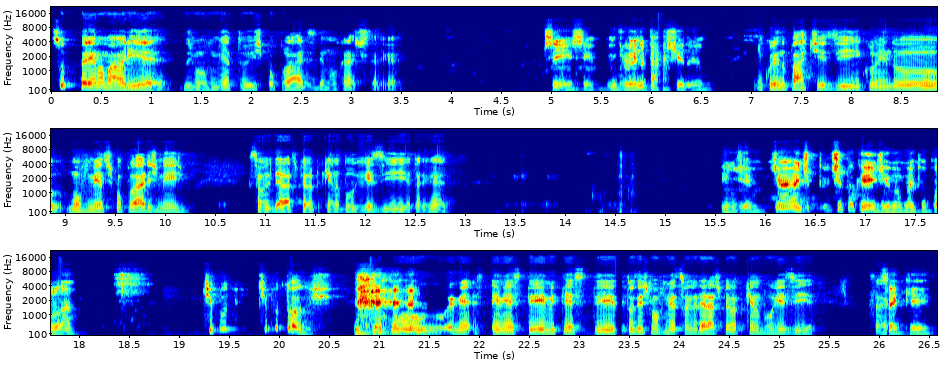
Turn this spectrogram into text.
suprema maioria dos movimentos populares e democráticos, tá ligado? Sim, sim. Incluindo partidos. Incluindo partidos e incluindo movimentos populares mesmo. Que são liderados pela pequena burguesia, tá ligado? Entendi. Tipo, tipo o que de movimento popular? Tipo, tipo todos o MST, MTST, todos esses movimentos são liderados pela pequena burguesia. Sabe? Isso aqui.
